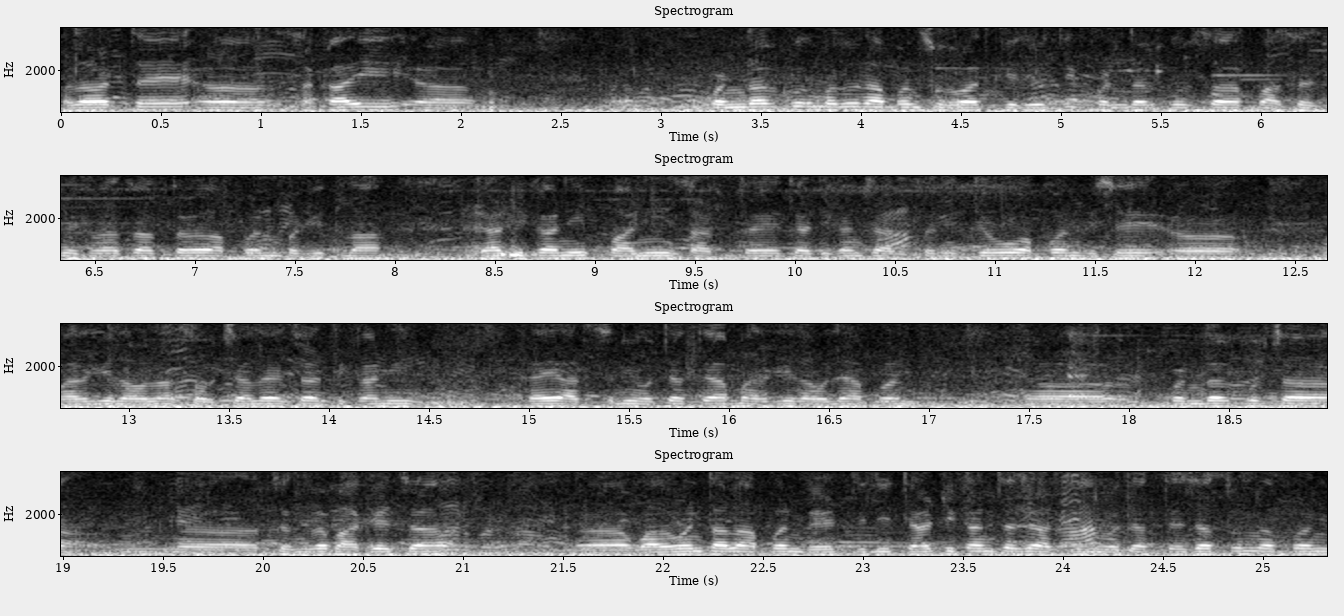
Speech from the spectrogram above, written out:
मला वाटते सकाळी पंढरपूरमधून आपण सुरुवात केली होती. पंढरपूरचा पासष्ट एकराचा तळ आपण बघितला. त्या ठिकाणी पाणी साठतं आहे त्या ठिकाणच्या अडचणी. तो आपण विषय मार्गी लावला. शौचालयाच्या ठिकाणी काही अडचणी होत्या त्या मार्गी लावल्या आपण. पंढरपूरच्या चंद्रभागेच्या वाळवंटाला आपण भेट दिली. त्या ठिकाणच्या ज्या अडचणी होत्या त्याच्यातून आपण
